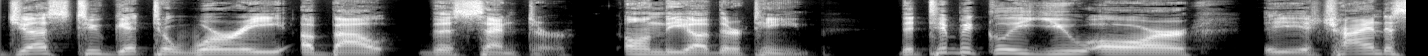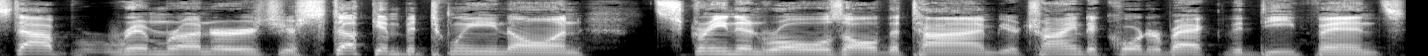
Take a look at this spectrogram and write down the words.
just to get to worry about the center on the other team. That typically you are you're trying to stop rim runners, you're stuck in between on screen and rolls all the time. You're trying to quarterback the defense,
